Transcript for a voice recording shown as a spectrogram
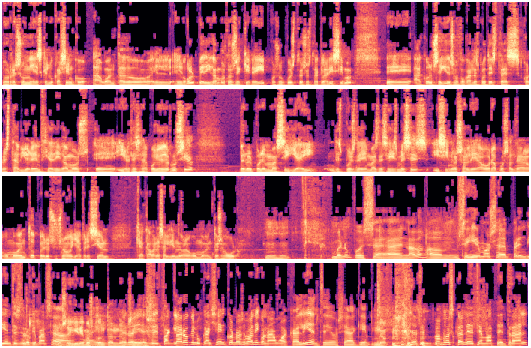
por resumir, es que Lukashenko ha aguantado el, el golpe, digamos, no se quiere ir, por supuesto, eso está clarísimo. Eh, ha conseguido sofocar las protestas con esta violencia, digamos, eh, y gracias al apoyo de Rusia, pero el problema sigue ahí después de más de seis meses y si no sale ahora, pues saldrá en algún momento, pero eso es una olla a presión que acabará saliendo en algún momento, seguro. Bueno, pues eh, nada, am, seguiremos eh, pendientes de lo que pasa. Lo seguiremos ahí. contando, Pero sí. ya está claro que Lukashenko no se va ni con agua caliente, o sea que. No. Vamos con el tema central.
